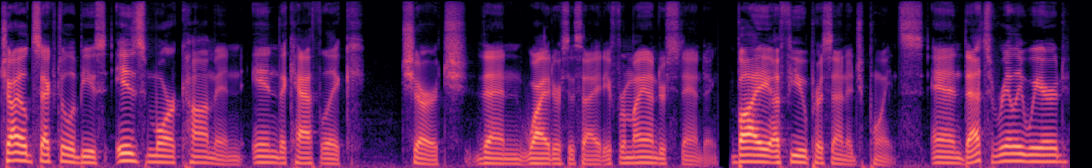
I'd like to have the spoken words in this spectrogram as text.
child sexual abuse is more common in the Catholic Church than wider society, from my understanding, by a few percentage points. And that's really weird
